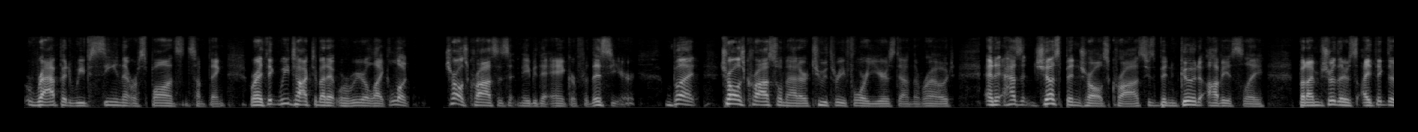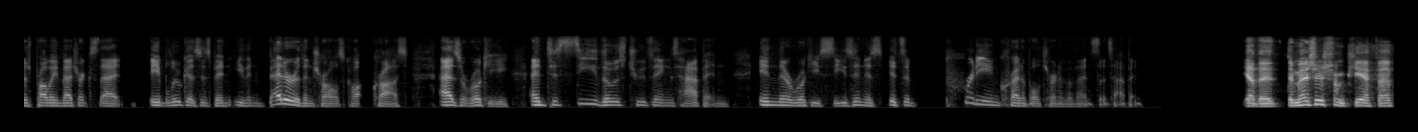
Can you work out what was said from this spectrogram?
rapid we've seen that response in something where I think we talked about it where we were like, look, Charles Cross isn't maybe the anchor for this year, but Charles Cross will matter two, three, four years down the road. And it hasn't just been Charles Cross, who's been good, obviously, but I'm sure there's, I think there's probably metrics that Abe Lucas has been even better than Charles Cross as a rookie. And to see those two things happen in their rookie season is, it's a pretty incredible turn of events that's happened. Yeah, the, the measures from PFF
